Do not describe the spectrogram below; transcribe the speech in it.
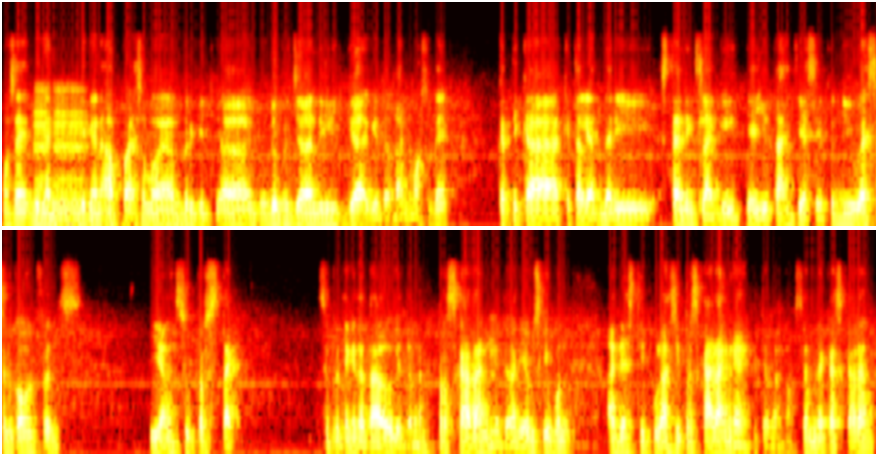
Maksudnya dengan mm -hmm. dengan apa semua ber, uh, udah berjalan di liga gitu kan. Maksudnya ketika kita lihat dari standings lagi ya Utah Jazz itu di Western Conference yang super stack seperti yang kita tahu gitu kan per sekarang gitu kan ya meskipun ada stipulasi per sekarang ya gitu kan maksudnya mereka sekarang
